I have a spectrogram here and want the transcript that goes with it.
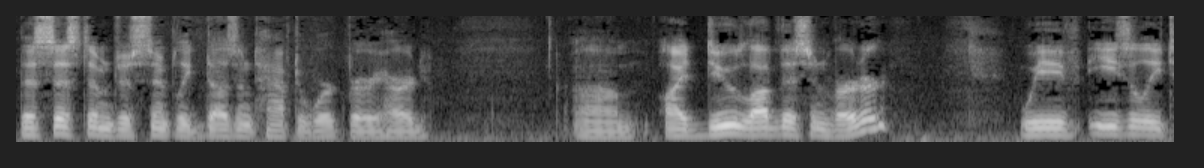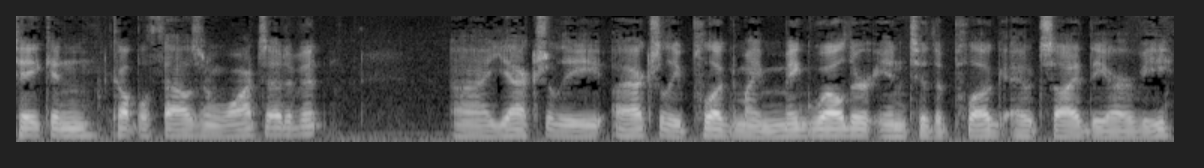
This system just simply doesn't have to work very hard. Um, I do love this inverter. We've easily taken a couple thousand watts out of it. Uh, you actually, I actually plugged my MIG welder into the plug outside the RV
